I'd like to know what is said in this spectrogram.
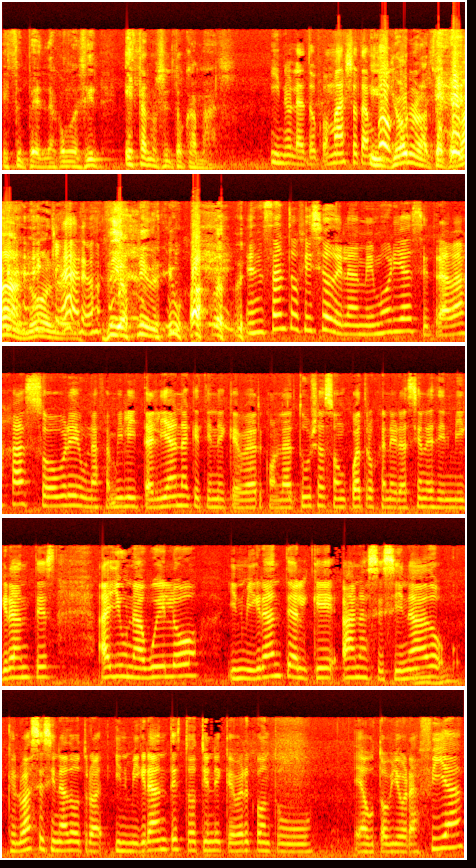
estupenda, como decir, esta no se toca más. Y no la toco más, yo tampoco. Y yo no la toco más, ¿no? claro. Dios libre igual. En Santo Oficio de la Memoria se trabaja sobre una familia italiana que tiene que ver con la tuya, son cuatro generaciones de inmigrantes. Hay un abuelo inmigrante al que han asesinado, que lo ha asesinado otro inmigrante, esto tiene que ver con tu autobiografía.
